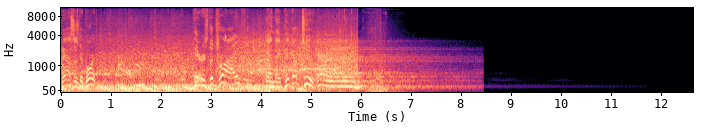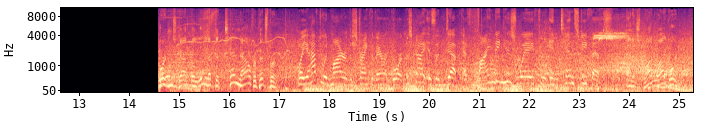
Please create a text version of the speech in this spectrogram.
passes to Gordon. There's the drive, and they pick up two. Gordon's got the lead up to 10 now for Pittsburgh. Well, you have to admire the strength of Aaron Gordon. This guy is adept at finding his way through intense defense. And it's blocked by Gordon.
